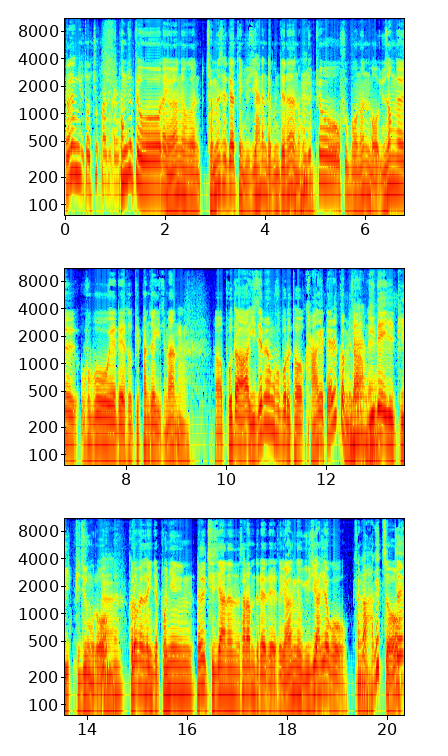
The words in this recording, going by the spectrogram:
영향력도 쭉 빠질까요? 홍준표 의원의 영향력은 젊은 세대한테는 유지하는데 문제는 음. 홍준표 후보는 뭐 윤석열 후보에 대해서 비판적이지만 음. 어, 보다 이재명 후보를 더 강하게 때릴 겁니다. 네, 네. 2대1 비, 비중으로. 네. 그러면서 이제 본인을 지지하는 사람들에 대해서 영향력 유지하려고 생각하겠죠. 네.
